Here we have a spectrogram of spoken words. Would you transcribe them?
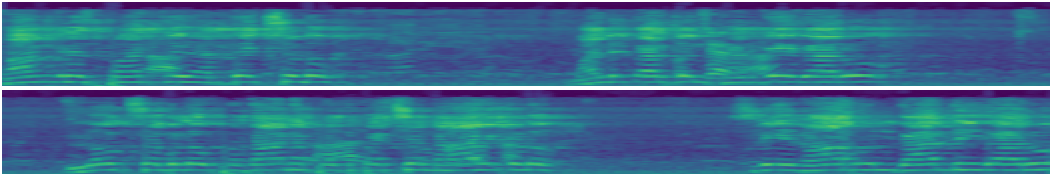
కాంగ్రెస్ పార్టీ అధ్యక్షుడు మల్లికార్జున్ ఖర్గే గారు లోక్సభలో ప్రధాన ప్రతిపక్ష నాయకుడు శ్రీ రాహుల్ గాంధీ గారు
